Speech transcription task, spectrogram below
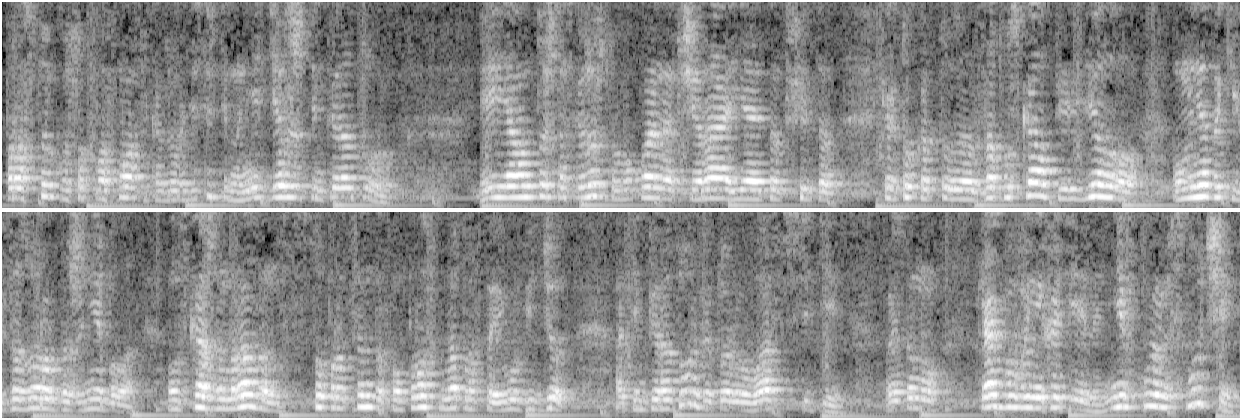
простой кусок пластмассы, который действительно не держит температуру. И я вам точно скажу, что буквально вчера я этот фильтр как только то- запускал, переделывал, у меня таких зазоров даже не было. Он с каждым разом, 100% он просто-напросто его ведет от температуры, которая у вас в сети. Поэтому, как бы вы ни хотели, ни в коем случае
